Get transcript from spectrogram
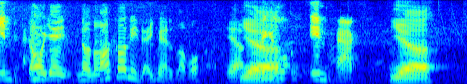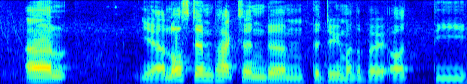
Impact. Oh yeah, no, Lost Colony's Eggman's level. Yeah. Yeah, Lost Impact. yeah. Uh, yeah. Lost Impact and um, the Doom of the Boat are the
